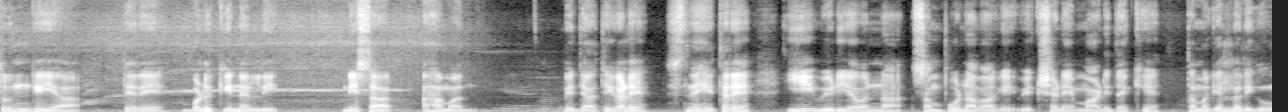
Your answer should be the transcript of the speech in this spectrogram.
ತುಂಗೆಯ ತೆರೆ ಬಳುಕಿನಲ್ಲಿ, ನಿಸಾರ್ ಅಹಮದ್. ವಿದ್ಯಾರ್ಥಿಗಳೇ, ಸ್ನೇಹಿತರೆ, ಈ ವಿಡಿಯೋವನ್ನು ಸಂಪೂರ್ಣವಾಗಿ ವೀಕ್ಷಣೆ ಮಾಡಿದ್ದಕ್ಕೆ ತಮಗೆಲ್ಲರಿಗೂ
